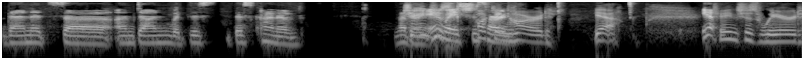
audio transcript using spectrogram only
then it's. uh I'm done with this. This kind of. Change Anyway, is fucking hard. hard. Yeah. Yep. Change is weird.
